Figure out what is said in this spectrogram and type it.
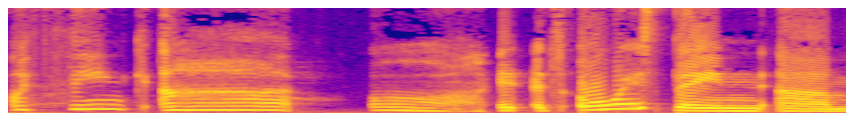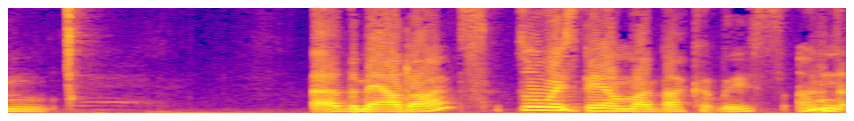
I think. Uh, oh, it, it's always been um, uh, the Maldives. It's always been on my bucket list. And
